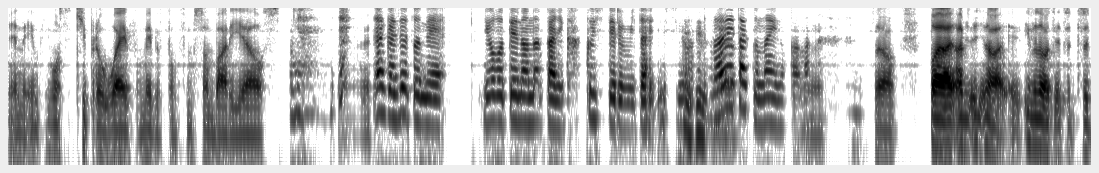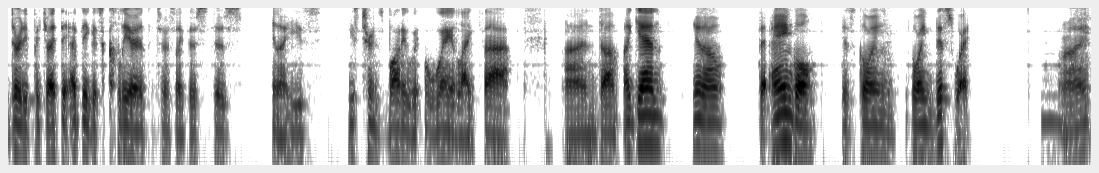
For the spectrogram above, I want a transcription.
and he wants to keep it away from maybe from from somebody else. なんかちょっとね両手の中に隠してるみたいですよ。取られたくないのかな。 Right. So, but I, I'm you know even though it's, it's it's a dirty picture, I think I think it's clear that there's like there's there's you know he's he's turned his body wa- away like that, and um, again you know the angle is going going this way, right?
